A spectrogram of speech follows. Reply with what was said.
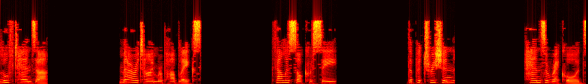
Lufthansa. Maritime republics. Thalassocracy. The Patrician. Hansa Records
